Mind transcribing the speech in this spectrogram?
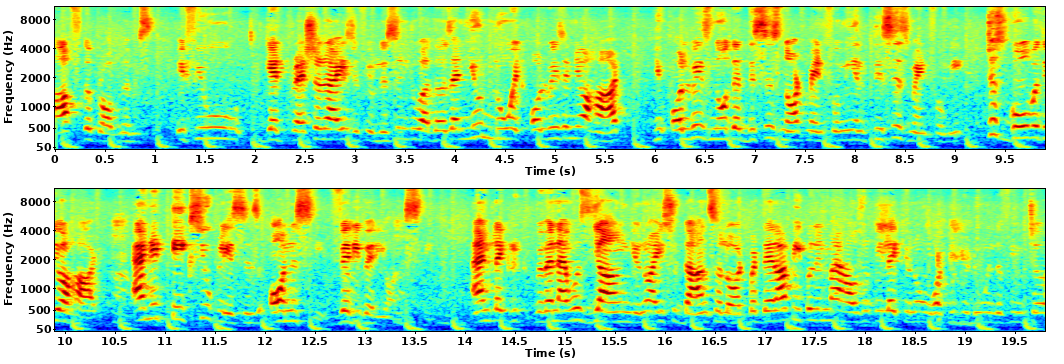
half the problems. If you get pressurized, if you listen to others, and you know it always in your heart, you always know that this is not meant for me and this is meant for me. Just go with your heart, and it takes you places, honestly, very, very honestly. And like when I was young, you know, I used to dance a lot, but there are people in my house who would be like, you know, what would you do in the future?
